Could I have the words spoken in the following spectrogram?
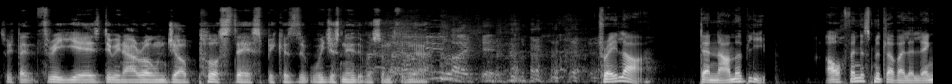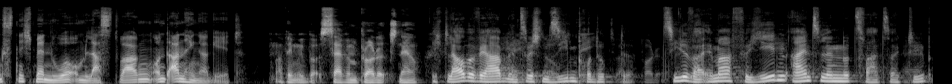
So we spent three years doing our own job plus this because we just knew there was something there. Trailer. Der Name blieb. Auch wenn es mittlerweile längst nicht mehr nur um Lastwagen und Anhänger geht. Ich glaube, wir haben inzwischen sieben Produkte. Ziel war immer, für jeden einzelnen Nutzfahrzeugtyp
